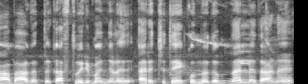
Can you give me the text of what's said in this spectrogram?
ആ ഭാഗത്ത് കസ്തൂരി മഞ്ഞൾ അരച്ച് തേക്കുന്നതും നല്ലതാണ്.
